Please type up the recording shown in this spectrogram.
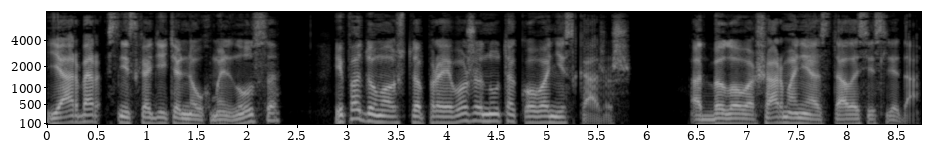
Ярбер снисходительно ухмыльнулся и подумал, что про его жену такого не скажешь. От былого шарма не осталось и следа.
